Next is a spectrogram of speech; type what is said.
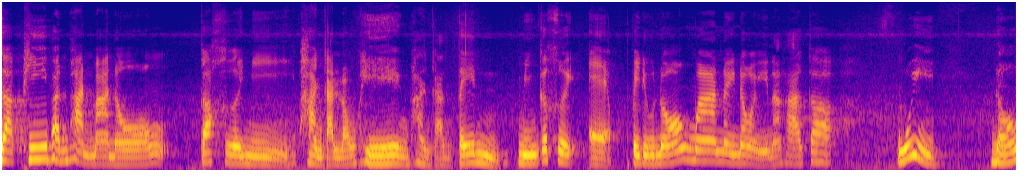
จากที่ผ่านๆมาน้องก็เคยมีผ่านการร้องเพลง ผ่านการเต้น มิงก็เคยแอบไปดูน้องมาหน่อยๆนะคะ ก็อุ้ยน้อง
